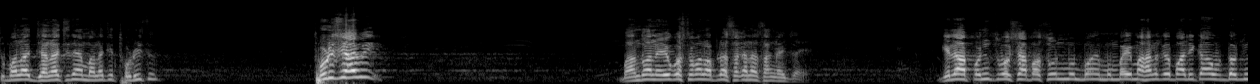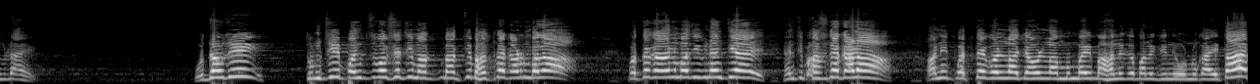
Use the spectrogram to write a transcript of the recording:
तुम्हाला जनाची नाही मनाची थोडीच थोडीशी हवी. बांधवांना एक गोष्ट मला आपल्या सगळ्यांना सांगायचं आहे. गेल्या पंचवीस वर्षापासून मुंबई मुंबई महानगरपालिका उद्धवजींकडे आहे. उद्धवजी तुमची पंचवीस वर्षाची माग- मागची भाषणं काढून बघा. पत्रकारांना माझी विनंती आहे यांची भाषणं काढा. आणि प्रत्येक वेळेला ज्यावेळेला मुंबई महानगरपालिकेची निवडणुका येतात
